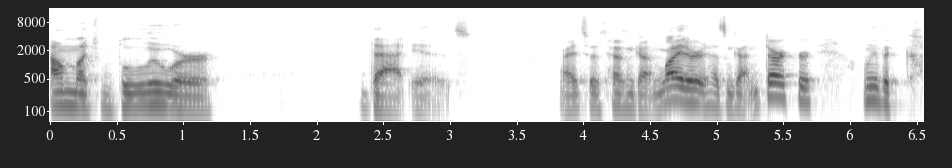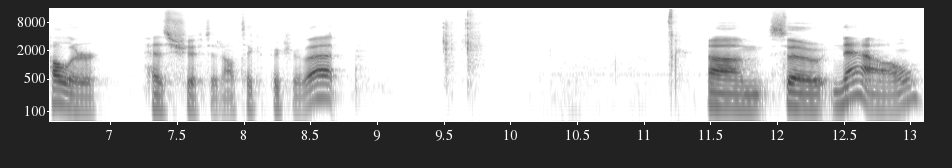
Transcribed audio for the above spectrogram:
how much bluer that is, right? So it hasn't gotten lighter, it hasn't gotten darker, only the color has shifted. I'll take a picture of that. Um, so now,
